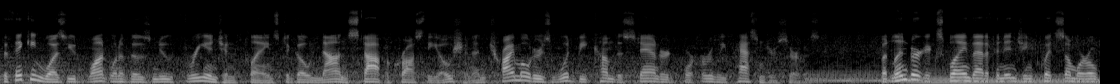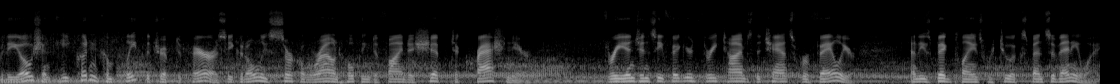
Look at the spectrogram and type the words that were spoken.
The thinking was you'd want one of those new three engine planes to go non stop across the ocean, and trimotors would become the standard for early passenger service. But Lindbergh explained that if an engine quit somewhere over the ocean, he couldn't complete the trip to Paris. He could only circle around hoping to find a ship to crash near. Three engines, he figured, three times the chance for failure, and these big planes were too expensive anyway.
